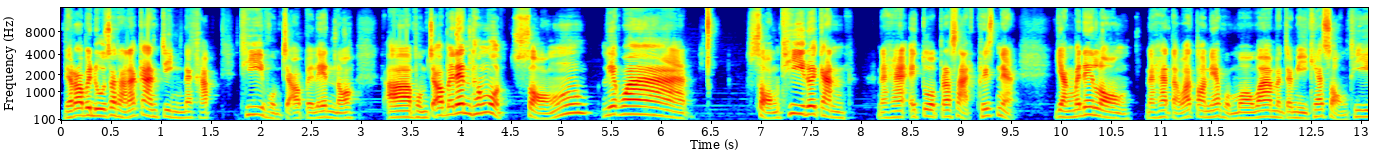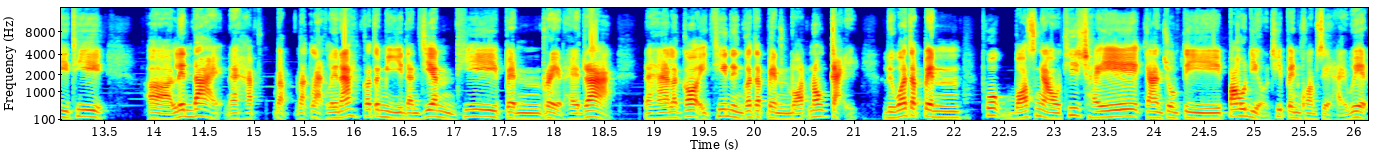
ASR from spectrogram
เดี๋ยวเราไปดูสถานการณ์จริงนะครับ ที่ผมจะเอาไปเล่นเนาะอ่าผมจะเอาไปเล่นทั้งหมด 2 เรียกว่า 2 ที่ด้วยกันนะฮะไอตัวปราสาทคริสเนี่ย ยังไม่ได้ลองนะฮะแต่ว่าตอนนี้ผมมองว่ามันจะมีแค่ 2 ที่ที่เล่นได้นะครับแบบหลักๆเลยนะ ก็จะมีดันเจียนที่เป็นเรดไฮดรานะฮะแล้วก็อีกที่หนึ่งก็จะเป็นบอสน่องไก่ หรือว่าจะเป็นพวกบอสเงาที่ใช้การโจมตีเป้าเดี่ยวที่เป็นความเสียหายเวท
